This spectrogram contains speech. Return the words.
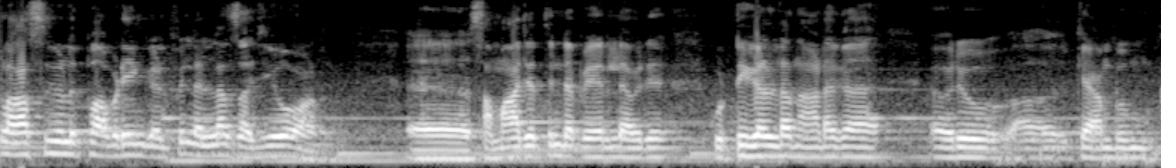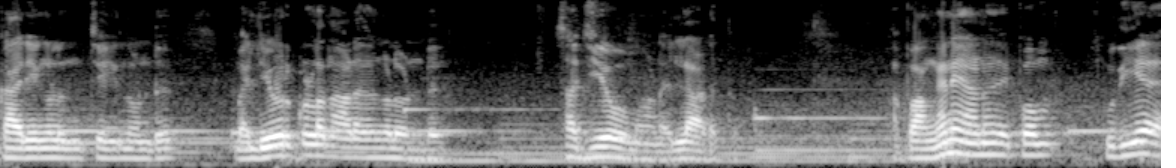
ക്ലാസ്സുകൾ ഇപ്പോൾ അവിടെയും ഗൾഫിലെല്ലാം സജീവമാണ്. സമാജത്തിന്റെ പേരിൽ അവർ കുട്ടികളുടെ നാടക ഒരു ക്യാമ്പും കാര്യങ്ങളും ചെയ്യുന്നുണ്ട്. വലിയവർക്കുള്ള നാടകങ്ങളുണ്ട്. സജീവമാണ് എല്ലായിടത്തും. അപ്പോൾ അങ്ങനെയാണ് ഇപ്പം പുതിയ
